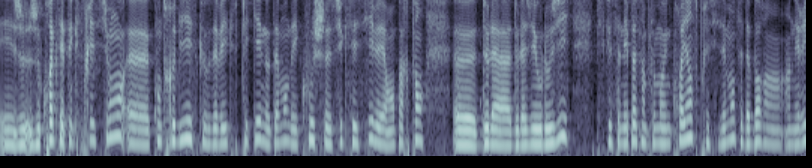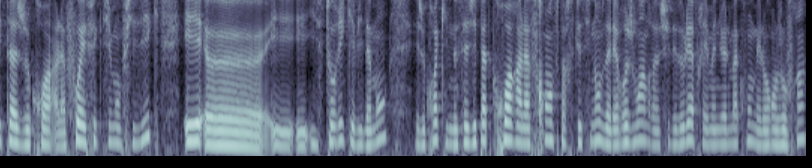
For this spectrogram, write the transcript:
Et je, crois que cette expression euh, contredit ce que vous avez expliqué, notamment des couches successives et en partant euh, de, la, de la géologie, puisque ce n'est pas simplement une croyance, précisément, c'est d'abord un, héritage, je crois, à la fois effectivement physique et, et, historique, évidemment. Et je crois qu'il ne s'agit pas de croire à la France, parce que sinon vous allez rejoindre, je suis désolée, après Emmanuel Macron, mais Laurent Geoffrin,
